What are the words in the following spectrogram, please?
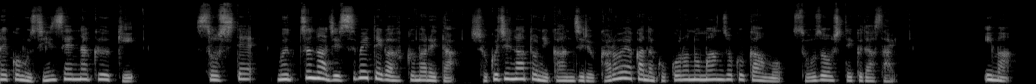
れ込む新鮮な空気、そして6つの味すべてが含まれた食事の後に感じる軽やかな心の満足感を想像してください。今、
